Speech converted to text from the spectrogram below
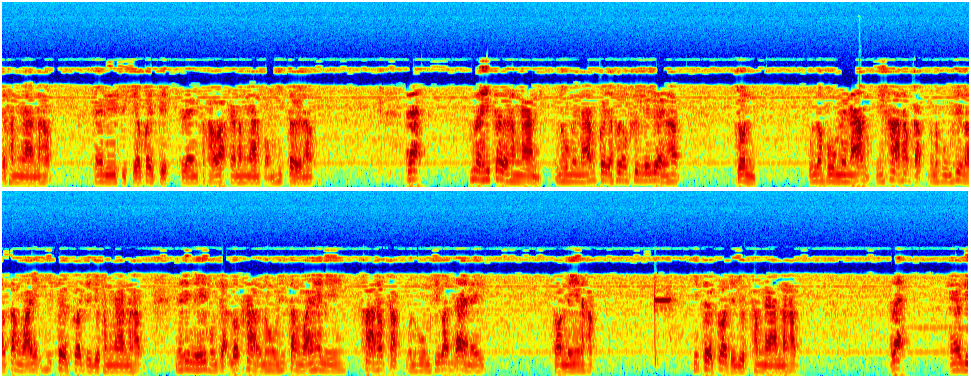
จะทำงานนะครับ LED สีเขียวก็จะติดแสดงสภาวะการทำงานของฮีตเตอร์นะครับ และเมื่อฮีตเตอร์ทำงานอุณหภูมิในน้ำก็จะเพิ่มขึ้นเรื่อยๆนะครับ จนอุณหภูมิในน้ำมีค่าเท่ากับอุณหภูมิที่เราตั้งไว้ฮีตเตอร์ก็จะหยุดทำงานนะครับ ในที่นี้ผมจะลดค่าอุณหภูมิที่ตั้งไว้ให้มีค่าเท่ากับอุณหภูมิที่วัดได้ในตอนนี้นะครับฮีตเตอร์ก็จะหยุดทำงานนะครับ และ LED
